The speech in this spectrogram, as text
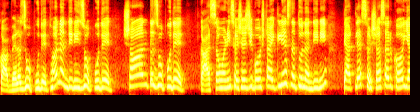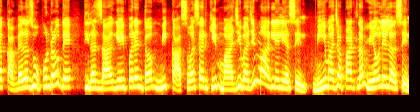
काव्याला झोपू देत हा नंदिनी? झोपू देत. शांत झोपू देत. कासव आणि सशाची गोष्ट ऐकलीस ना तू नंदिनी? त्यातल्या सशासारखं या काव्याला झोपून राहू दे. तिला जाग येईपर्यंत मी कासवासारखी माझी बाजी मारलेली असेल. मी माझ्या पार्थला मिळवलेलं असेल.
